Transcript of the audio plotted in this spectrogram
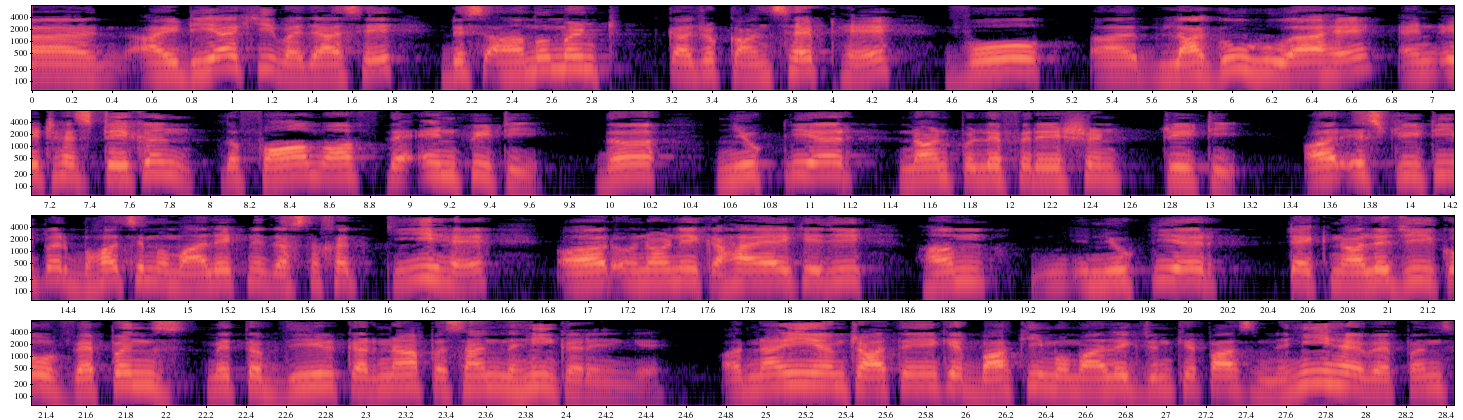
آئیڈیا کی وجہ سے ڈس آمومنٹ کا جو کانسیپٹ ہے وہ لاگو ہوا ہے and it has taken the form of the N P T the Nuclear Non Proliferation Treaty اور اس ٹریٹی پر بہت سے ممالک نے دستخط کی ہے اور انہوں نے کہا ہے کہ جی ہم نیوکلیئر ٹیکنالوجی کو ویپنز میں تبدیل کرنا پسند نہیں کریں گے اور نہ ہی ہم چاہتے ہیں کہ باقی ممالک جن کے پاس نہیں ہے ویپنز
